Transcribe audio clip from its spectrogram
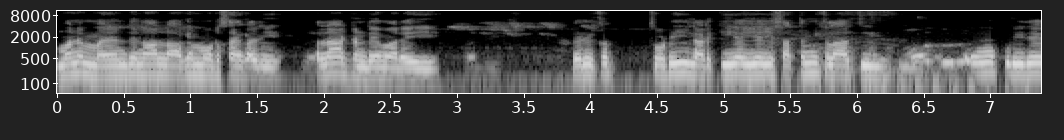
ਮਨੇ ਮੈਨ ਦੇ ਨਾਲ ਲਾ ਕੇ ਮੋਟਰਸਾਈਕਲ ਜੀ, ਪਹਿਲਾਂ ਡੰਡੇ ਮਾਰੇ ਜੀ। ਫਿਰ ਇੱਕ ਛੋਟੀ ਜਿਹੀ ਲੜਕੀ ਆਈ ਹੈ ਜੀ 7ਵੀਂ ਕਲਾਸ ਦੀ। ਉਹ ਕੁੜੀ ਦੇ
